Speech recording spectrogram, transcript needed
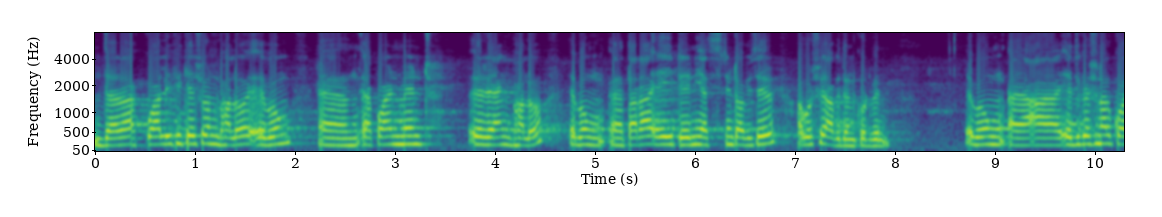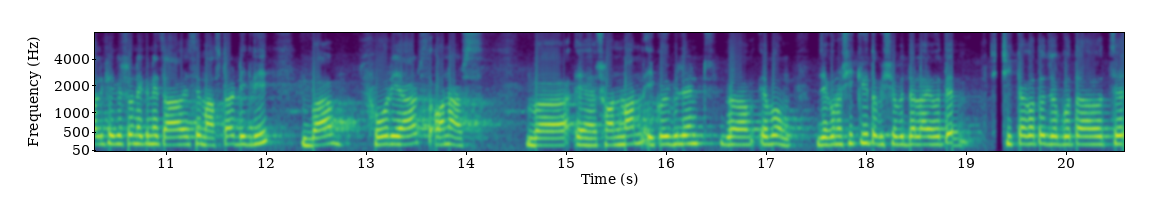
যারা কোয়ালিফিকেশন ভালো এবং অ্যাপয়েন্টমেন্ট র্যাঙ্ক ভালো এবং তারা এই ট্রেনি অ্যাসিস্ট্যান্ট অফিসের অবশ্যই আবেদন করবেন। এবং এডুকেশনাল কোয়ালিফিকেশন এখানে চাওয়া হয়েছে মাস্টার ডিগ্রি বা ফোর ইয়ার্স অনার্স বা সম্মান ইকুইভিলেন্ট এবং যে কোনো স্বীকৃত বিশ্ববিদ্যালয় হতে শিক্ষাগত যোগ্যতা হচ্ছে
